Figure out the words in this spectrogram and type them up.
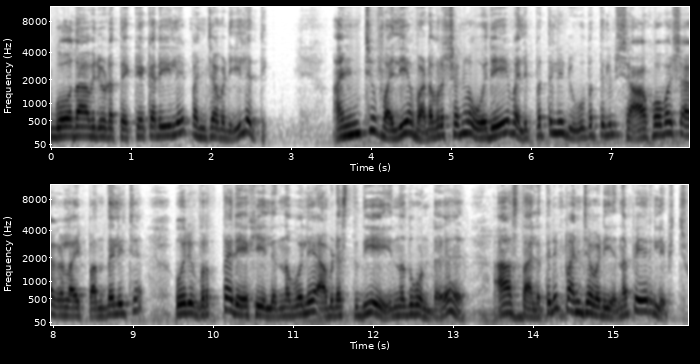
ഗോദാവരിയുടെ തെക്കേക്കരയിലെ പഞ്ചവടിയിലെത്തി. അഞ്ച് വലിയ വടവൃക്ഷങ്ങൾ ഒരേ വലിപ്പത്തിലും രൂപത്തിലും ശാഖോപശാഖകളായി പന്തലിച്ച് ഒരു വൃത്തരേഖയിൽ എന്ന പോലെ അവിടെ സ്ഥിതി ചെയ്യുന്നതുകൊണ്ട് ആ സ്ഥലത്തിന് പഞ്ചവടി എന്ന പേര് ലഭിച്ചു.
